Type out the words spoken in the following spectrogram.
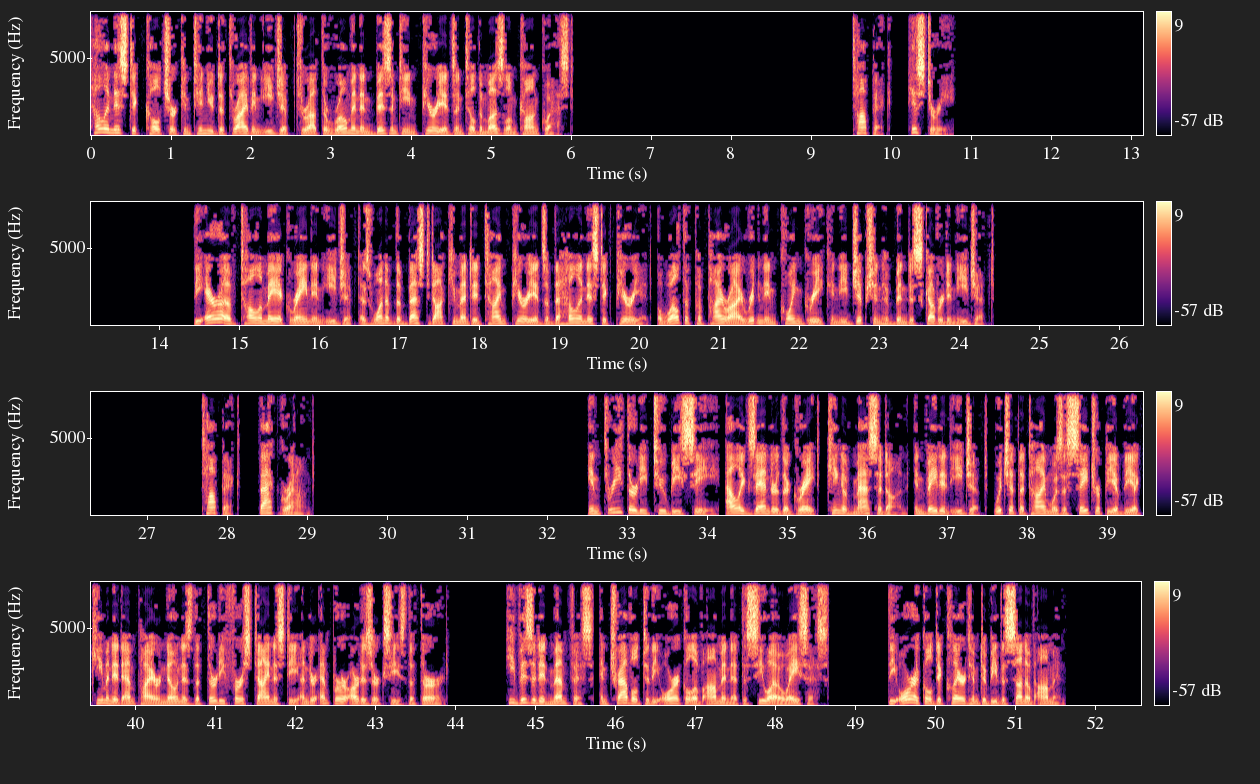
Hellenistic culture continued to thrive in Egypt throughout the Roman and Byzantine periods until the Muslim conquest. History The era of Ptolemaic reign in Egypt is one of the best documented time periods of the Hellenistic period. A wealth of papyri written in Koine Greek and Egyptian have been discovered in Egypt. Topic: Background In 332 BC, Alexander the Great, king of Macedon, invaded Egypt, which at the time was a satrapy of the Achaemenid Empire known as the 31st dynasty under Emperor Artaxerxes III. He visited Memphis, and traveled to the oracle of Amun at the Siwa oasis. The oracle declared him to be the son of Amun.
